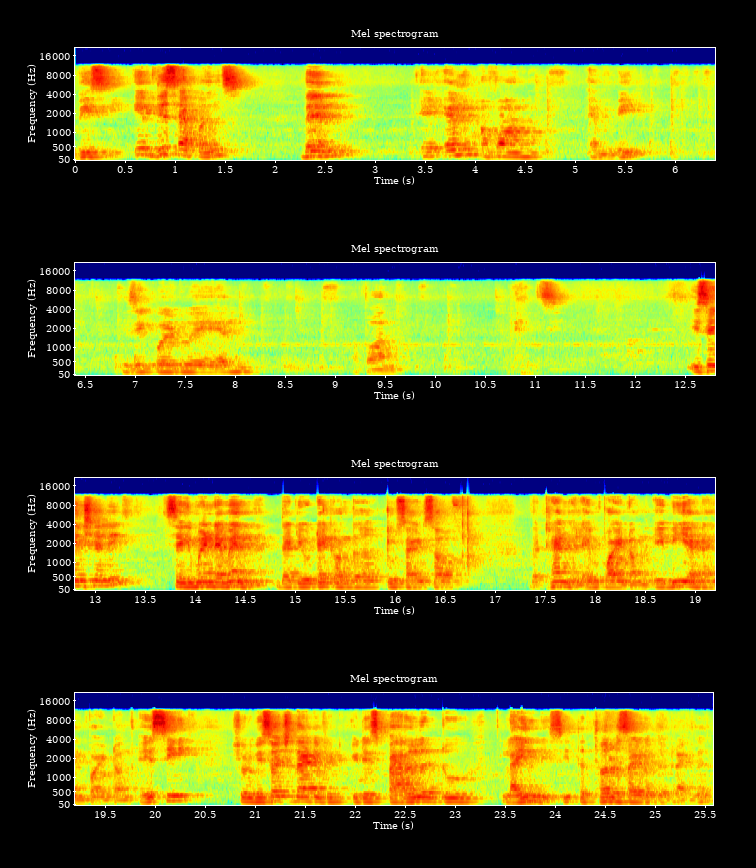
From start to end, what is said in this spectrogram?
BC. If this happens, then AM upon MB is equal to AN upon NC. Essentially, segment MN that you take on the two sides of the triangle, M point on AB and N point on AC should be such that if it, it is parallel to line BC, the third side of the triangle,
